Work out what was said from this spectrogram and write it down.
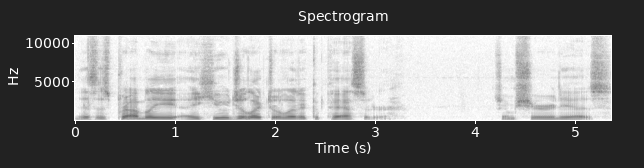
This is probably a huge electrolytic capacitor, which I'm sure it is.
